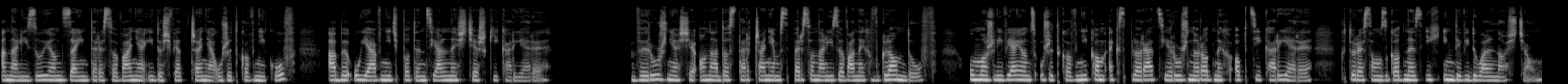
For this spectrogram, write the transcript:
analizując zainteresowania i doświadczenia użytkowników, aby ujawnić potencjalne ścieżki kariery. Wyróżnia się ona dostarczaniem spersonalizowanych wglądów, umożliwiając użytkownikom eksplorację różnorodnych opcji kariery, które są zgodne z ich indywidualnością.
